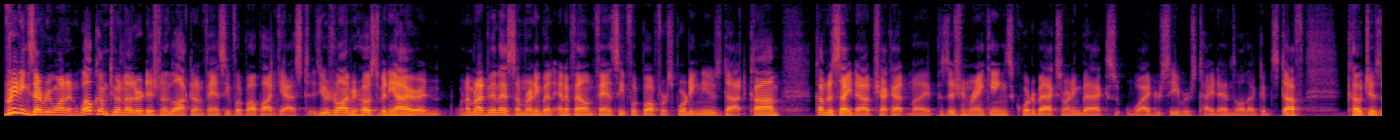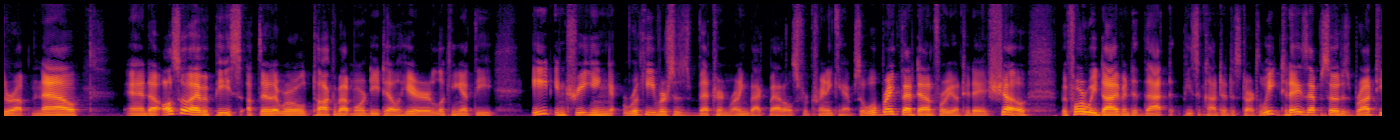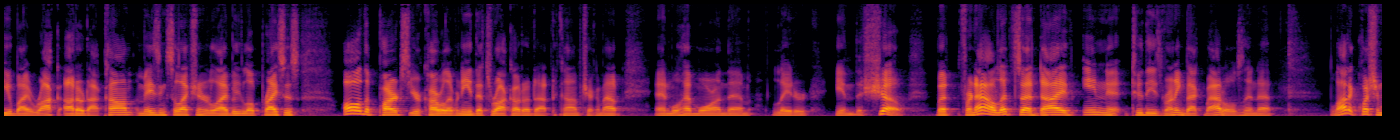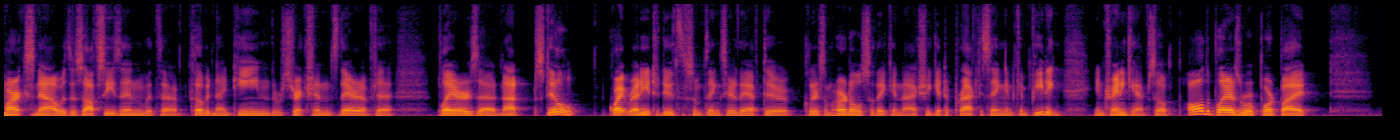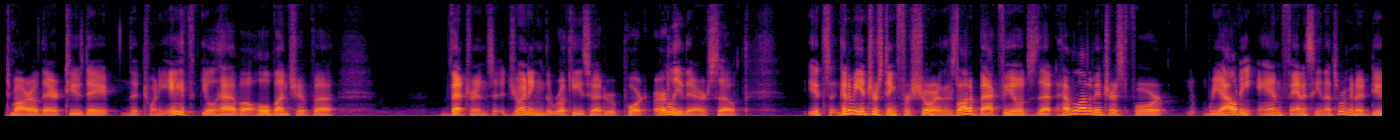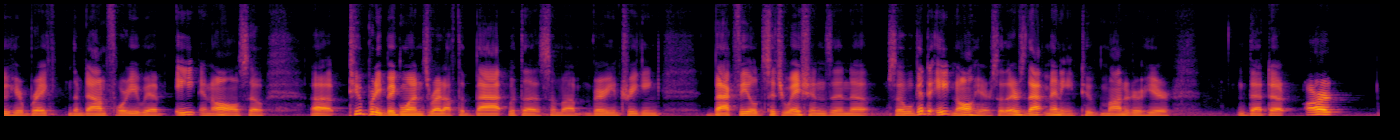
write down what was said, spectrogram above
Greetings, everyone, and welcome to another edition of the Locked On Fantasy Football Podcast. As usual, I'm your host, Vinny Iyer, and when I'm not doing this, I'm running about NFL and fantasy football for sportingnews.com. Come to site now, check out my position rankings quarterbacks, running backs, wide receivers, tight ends, all that good stuff. Coaches are up now. And uh, also, I have a piece up there that we'll talk about more detail here, looking at the eight intriguing rookie versus veteran running back battles for training camp. So we'll break that down for you on today's show. Before we dive into that piece of content to start the week, today's episode is brought to you by rockauto.com. Amazing selection, reliably low prices, all the parts your car will ever need. That's rockauto.com. Check them out, and we'll have more on them later in the show. But for now, let's uh, dive into these running back battles and uh, a lot of question marks now with this offseason with uh, COVID 19, the restrictions there of the players uh, not still quite ready to do some things here. They have to clear some hurdles so they can actually get to practicing and competing in training camp. So all the players will report by tomorrow, there, Tuesday, the 28th. You'll have a whole bunch of uh, veterans joining the rookies who had to report early there. So it's going to be interesting for sure. There's a lot of backfields that have a lot of interest for reality and fantasy, and that's what we're going to do here. Break them down for you. We have eight in all, so uh, two pretty big ones right off the bat with uh, some uh, very intriguing backfield situations, and uh, so we'll get to eight in all here. So there's that many to monitor here that uh, are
